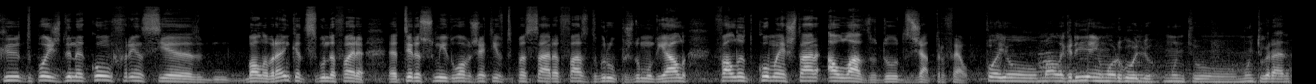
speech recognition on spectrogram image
que depois de na conferência Bola Branca de segunda-feira ter assumido o objetivo de passar a fase de grupos do Mundial, fala de como é estar ao ao lado do desejado troféu? Foi uma alegria e um orgulho muito, muito grande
